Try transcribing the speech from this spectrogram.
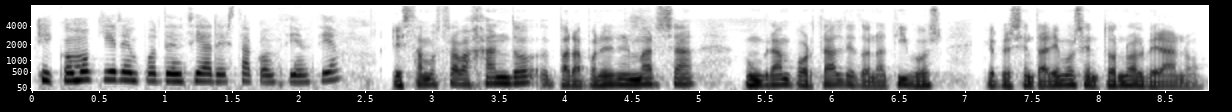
¿Y cómo quieren potenciar esta conciencia? Estamos trabajando para poner en marcha un gran portal de donativos que presentaremos en torno al verano,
